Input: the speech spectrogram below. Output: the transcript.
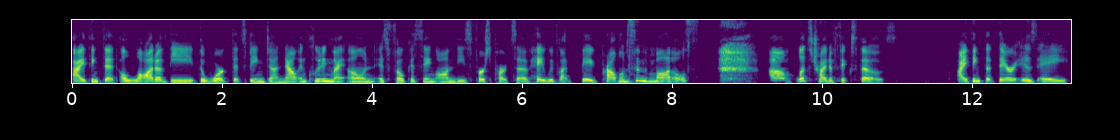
I think that a lot of the the work that's being done now, including my own, is focusing on these first parts of, hey, we've got big problems in the models. Um, let's try to fix those. I think that there is a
